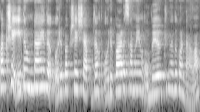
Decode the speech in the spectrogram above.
പക്ഷേ ഇതുണ്ടായത് ഒരുപക്ഷെ ശബ്ദം ഒരുപാട് സമയം ഉപയോഗിക്കുന്നത് കൊണ്ടാവാം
